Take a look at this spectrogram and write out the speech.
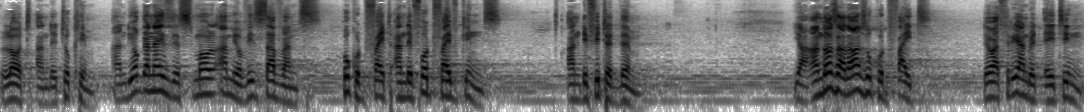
Lot and they took him. And he organized a small army of his servants who could fight, and they fought five kings and defeated them. Yeah, and those are the ones who could fight. There were 318.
